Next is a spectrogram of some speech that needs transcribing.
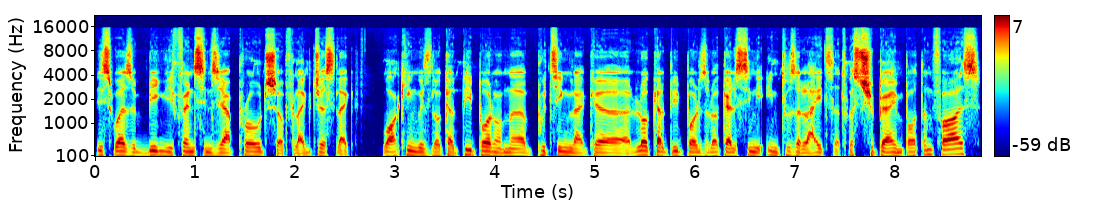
this was a big difference in the approach of like just like working with local people and uh, putting like uh, local people, the local scene into the lights. That was super important for us.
